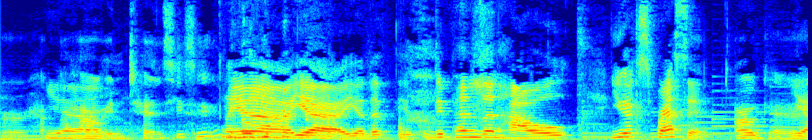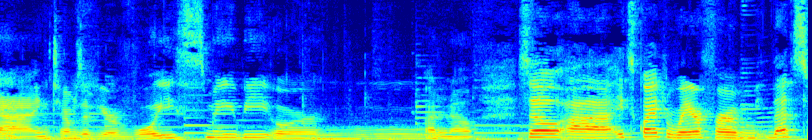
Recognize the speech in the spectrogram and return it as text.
Or h- Yeah. how intense you say? Yeah, yeah, yeah. That it depends on how you express it. Okay. Yeah, in terms of your voice, maybe, or Ooh. I don't know. So uh, it's quite rare for me. That's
